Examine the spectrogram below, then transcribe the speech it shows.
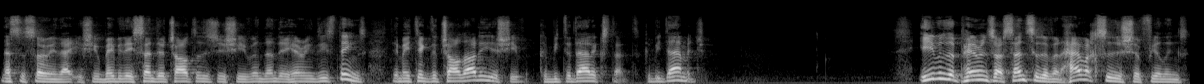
necessary in that yeshiva. Maybe they send their child to this yeshiva and then they're hearing these things. They may take the child out of the yeshiva. Could be to that extent. Could be damaging. Even if the parents are sensitive and have Akhsidisha feelings,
